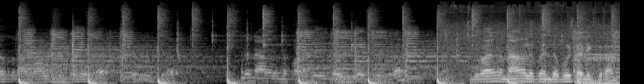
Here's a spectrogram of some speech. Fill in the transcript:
வந்து நான் தெரிவிக்கிறோம் வந்து நாங்கள் இந்த படத்தை இந்த வீட்டில் வச்சுருக்கிறோம். இங்கே பாருங்க நாங்கள் இப்போ இந்த வீட்டை நிற்கிறோம்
